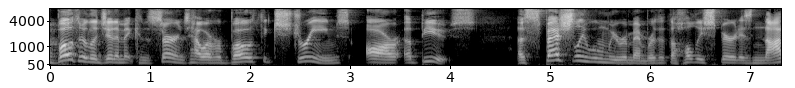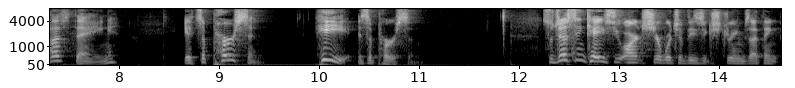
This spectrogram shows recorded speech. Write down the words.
both are legitimate concerns, however, both extremes are abuse, especially when we remember that the Holy Spirit is not a thing, it's a person. He is a person. So, just in case you aren't sure which of these extremes I think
